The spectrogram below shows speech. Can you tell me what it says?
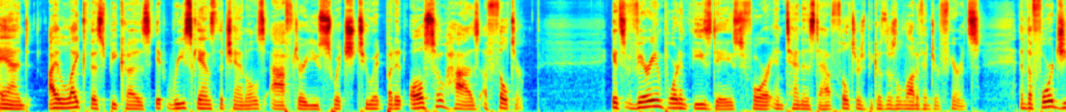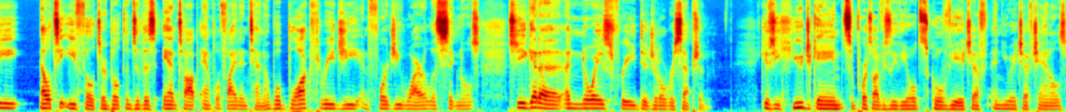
And I like this because it rescans the channels after you switch to it, but it also has a filter. It's very important these days for antennas to have filters because there's a lot of interference. And the 4G LTE filter built into this Antop amplified antenna will block 3G and 4G wireless signals, so you get a, a noise free digital reception. It gives you huge gain, supports obviously the old school VHF and UHF channels.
